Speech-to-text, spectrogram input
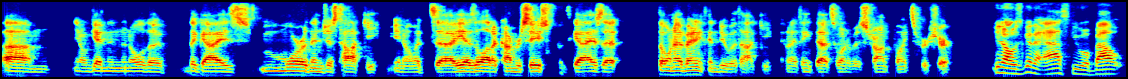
um, you know getting to know the the guys more than just hockey. You know, it's uh, he has a lot of conversations with guys that don't have anything to do with hockey, and I think that's one of his strong points for sure. You know, I was going to ask you about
